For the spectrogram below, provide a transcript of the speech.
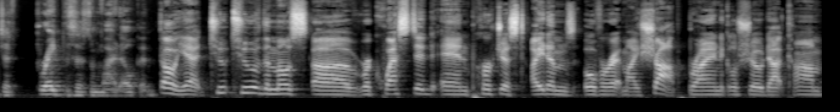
just break the system wide open Oh yeah, two two of the most uh, requested and purchased items over at my shop, briannicholsshow.com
